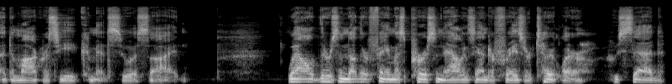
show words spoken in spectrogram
a democracy commits suicide? Well, there's another famous person, Alexander Fraser Tytler, who said,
